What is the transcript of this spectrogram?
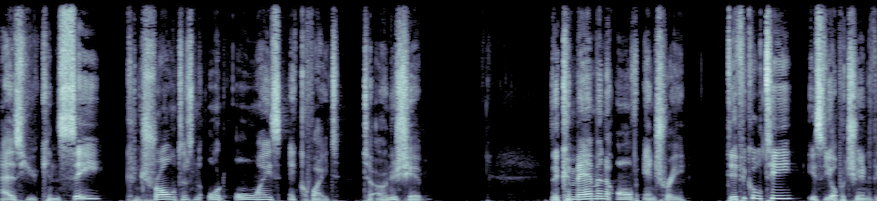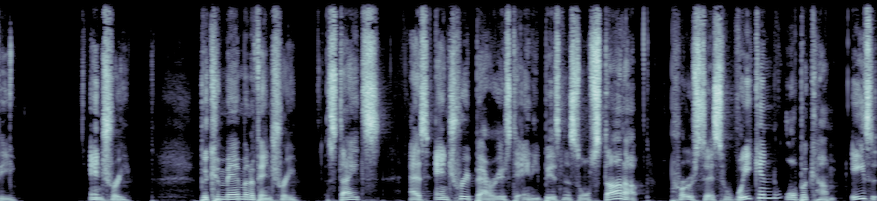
As you can see, control doesn't always equate to ownership. The commandment of entry Difficulty is the opportunity. Entry. The commandment of entry states as entry barriers to any business or startup process weaken or become easy,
